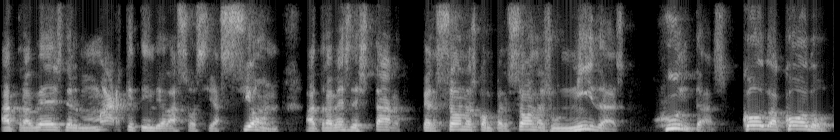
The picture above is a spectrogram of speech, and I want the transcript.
a través del marketing de la asociación, a través de estar personas con personas unidas, juntas, codo a codo,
